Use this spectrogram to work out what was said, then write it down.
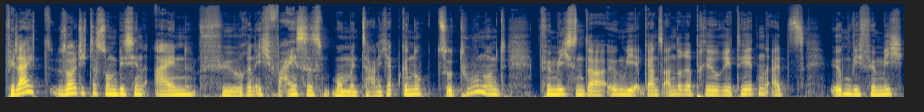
Vielleicht sollte ich das so ein bisschen einführen. Ich weiß es momentan. Ich habe genug zu tun und für mich sind da irgendwie ganz andere Prioritäten, als irgendwie für mich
